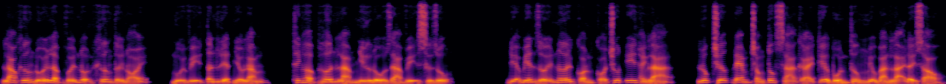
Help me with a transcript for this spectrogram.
Lao khương đối lập với nộn khương tới nói, mùi vị tân liệt nhiều lắm, thích hợp hơn làm như đổ gia vị sử dụng. Địa biên giới nơi còn có chút ít hành lá, lúc trước đem trong túc xá cái kia bổn thông miêu bàn lại đây sau,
